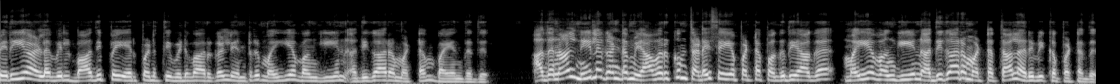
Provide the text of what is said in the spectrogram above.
பெரிய அளவில் பாதிப்பை ஏற்படுத்தி விடுவார்கள் என்று மைய வங்கியின் அதிகார மட்டம் பயந்தது. அதனால் நீலகண்டம் யாவருக்கும் தடை செய்யப்பட்ட பகுதியாக மைய வங்கியின் அதிகார மட்டத்தால் அறிவிக்கப்பட்டது.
